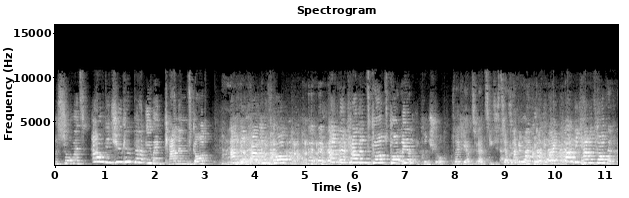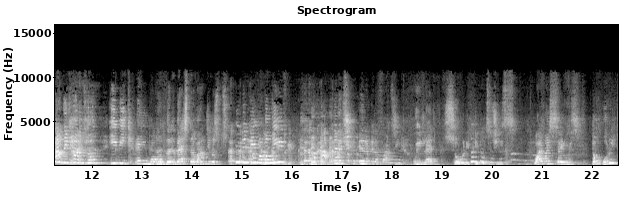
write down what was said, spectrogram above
And someone went, how did you get that? He went, Cannon's God! Andy Cannon's God! Andy Cannon's God's got me! He couldn't shut up. It was like he had Tourette's, he was just telling everyone. Like, Andy Cannon's God! Andy Cannon's God! He became one of the best evangelists who didn't even believe in a, in a, in a factory. We led so many people to Jesus. Why am I saying this? Don't worry.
